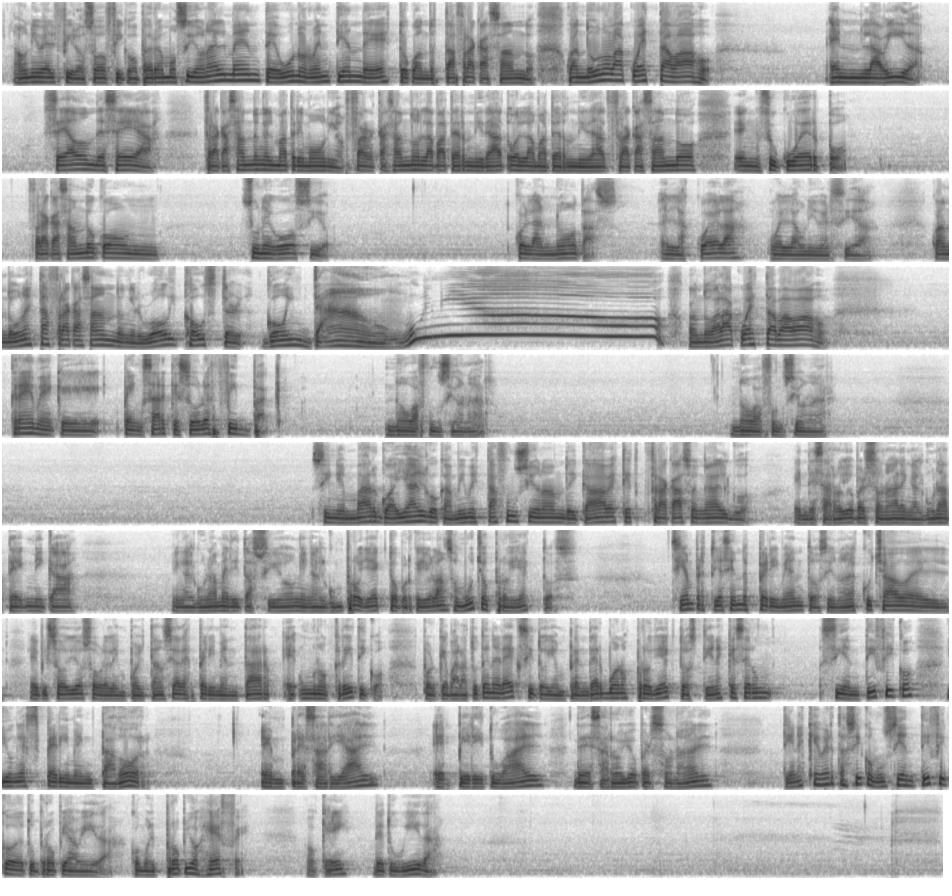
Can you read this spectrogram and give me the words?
a un nivel filosófico, pero emocionalmente uno no entiende esto cuando está fracasando. Cuando uno va cuesta abajo en la vida, sea donde sea, fracasando en el matrimonio, fracasando en la paternidad o en la maternidad, fracasando en su cuerpo, fracasando con su negocio, con las notas en la escuela o en la universidad. Cuando uno está fracasando en el roller coaster, going down, cuando va la cuesta para abajo, créeme que pensar que solo es feedback no va a funcionar. No va a funcionar. Sin embargo, hay algo que a mí me está funcionando y cada vez que fracaso en algo, en desarrollo personal, en alguna técnica, en alguna meditación, en algún proyecto, porque yo lanzo muchos proyectos siempre estoy haciendo experimentos. Si no has escuchado el episodio sobre la importancia de experimentar, es uno crítico. Porque para tú tener éxito y emprender buenos proyectos, tienes que ser un científico y un experimentador empresarial, espiritual, de desarrollo personal. Tienes que verte así como un científico de tu propia vida, como el propio jefe, ¿ok? De tu vida.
